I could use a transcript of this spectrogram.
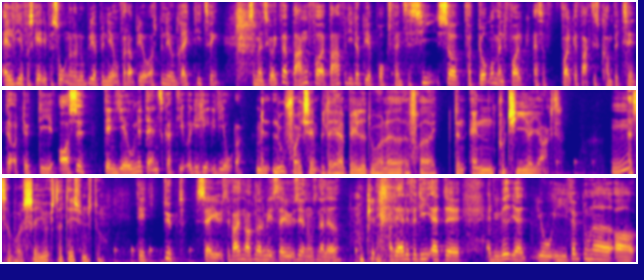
alle de her forskellige personer, der nu bliver benævnt, for der bliver jo også benævnt rigtige ting. Så man skal jo ikke være bange for, at bare fordi der bliver brugt fantasi, så fordummer man folk. Altså folk er faktisk kompetente og dygtige, også den jævne dansker, de er jo ikke helt idioter. Men nu for eksempel det her billede, du har lavet af Frederik den anden på tigerjagt. Mm. Altså, hvor seriøst er det, synes du? Det er dybt seriøst. Det er faktisk nok noget af det mest seriøse, jeg nogensinde har lavet. Okay. Og det er det, fordi at, øh, at vi ved, at jo i 1500 og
